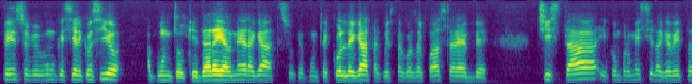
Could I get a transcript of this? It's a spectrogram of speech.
penso che comunque sia il consiglio appunto che darei al mio ragazzo, che appunto è collegata a questa cosa qua, sarebbe ci sta, i compromessi la gavetta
